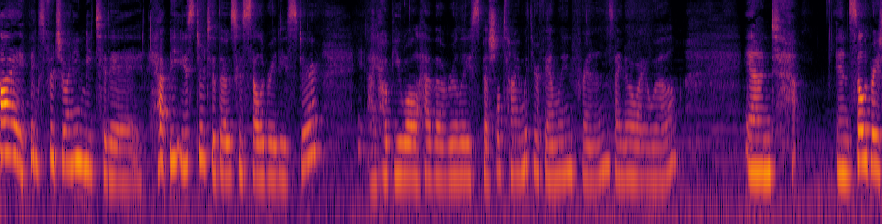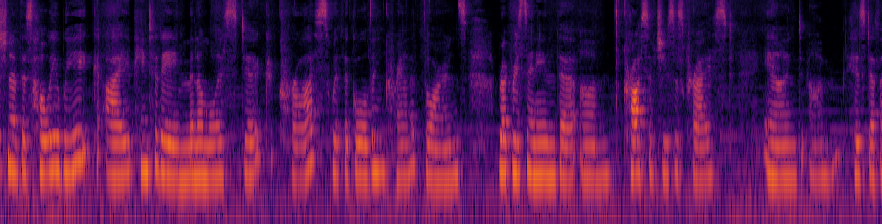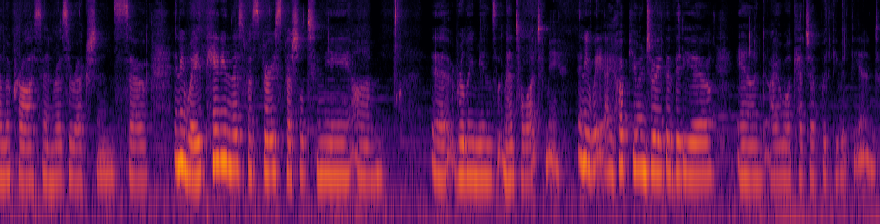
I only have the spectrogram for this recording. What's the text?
Hi, thanks for joining me today. Happy Easter to those who celebrate Easter. I hope you all have a really special time with your family and friends. I know I will. And in celebration of this Holy Week, I painted a minimalistic cross with a golden crown of thorns representing the um, cross of Jesus Christ and um, his death on the cross and resurrection. So anyway, painting this was very special to me. Um, it really means meant a lot to me. Anyway, I hope you enjoy the video and I will catch up with you at the end.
